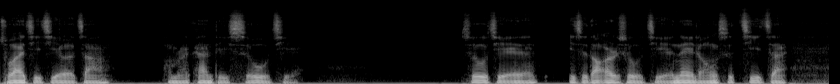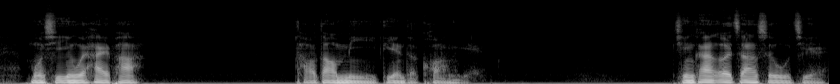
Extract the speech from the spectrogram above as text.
出埃及记二章，我们来看第十五节。十五节一直到二十五节，内容是记载摩西因为害怕，逃到米甸的旷野。请看二章十五节。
